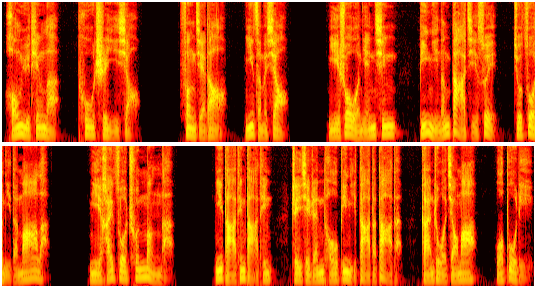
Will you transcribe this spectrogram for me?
红玉听了，扑哧一笑。凤姐道：“你怎么笑？你说我年轻，比你能大几岁，就做你的妈了，你还做春梦呢？你打听打听，这些人头比你大的大的，赶着我叫妈，我不理，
